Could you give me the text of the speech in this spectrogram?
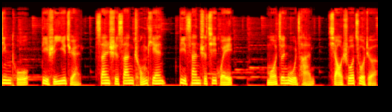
星图》第十一卷三十三重天第三十七回，魔尊误惨。小说作者：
